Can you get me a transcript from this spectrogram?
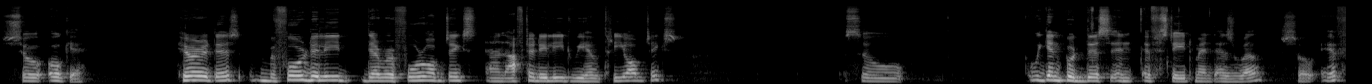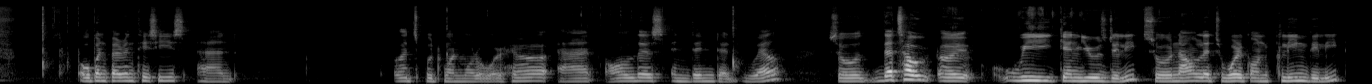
So okay here it is. Before delete there were four objects and after delete we have three objects. So we can put this in if statement as well. So if open parentheses and let's put one more over here and all this indented well. So that's how uh, we can use delete. So now let's work on clean delete.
